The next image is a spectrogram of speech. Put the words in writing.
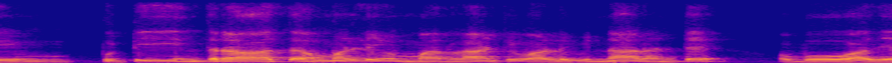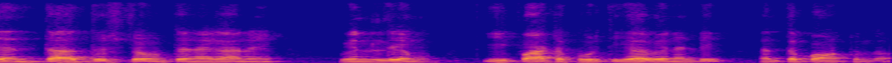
ఈ పుట్టిన తర్వాత మళ్ళీ మన లాంటి వాళ్ళు వినాలంటే అబ్బో అది ఎంత అదృష్టం ఉంటేనే కానీ వినలేము ఈ పాట పూర్తిగా వినండి ఎంత బాగుంటుందో.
